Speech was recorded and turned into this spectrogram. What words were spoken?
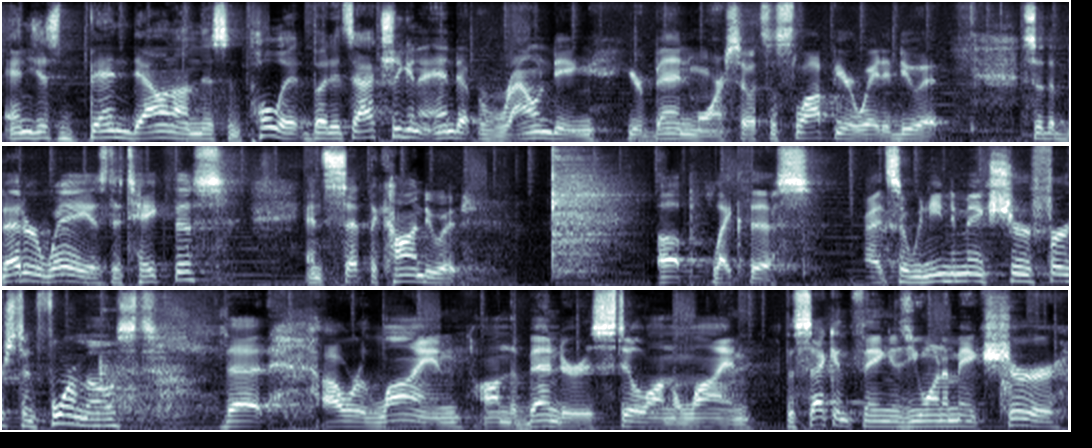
and just bend down on this and pull it, but it's actually gonna end up rounding your bend more. So it's a sloppier way to do it. So the better way is to take this and set the conduit up like this. All right, so we need to make sure first and foremost that our line on the bender is still on the line. The second thing is you wanna make sure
